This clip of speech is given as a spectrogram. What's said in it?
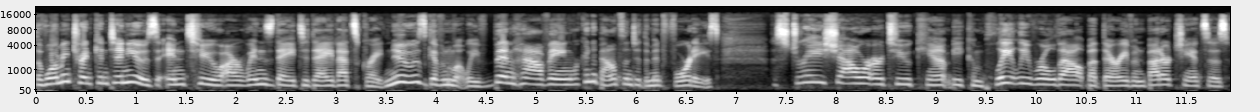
The warming trend continues into our Wednesday today. That's great news given what we've been having. We're going to bounce into the mid 40s. A stray shower or two can't be completely ruled out, but there are even better chances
